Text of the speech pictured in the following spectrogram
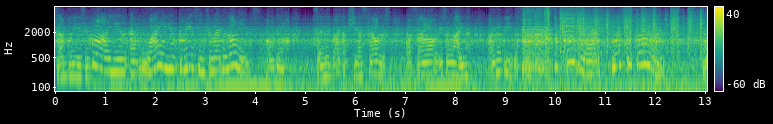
Sampling is in... Who are you and why are you perusing through my belongings? Oh no. Send it back up. She has found us. The Pharaoh is alive. I repeat, the Pharaoh... Of course I am. What's the problem? We,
